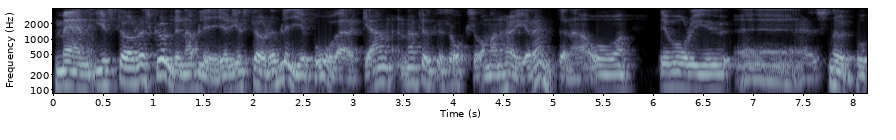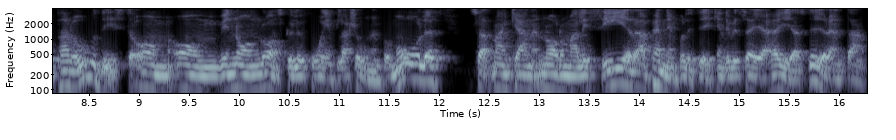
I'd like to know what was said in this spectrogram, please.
men ju större skulderna blir, ju större blir påverkan naturligtvis också om man höjer räntorna. Och det vore ju eh, snudd på parodiskt om, om vi någon gång skulle få inflationen på målet så att man kan normalisera penningpolitiken, det vill säga höja styrräntan,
